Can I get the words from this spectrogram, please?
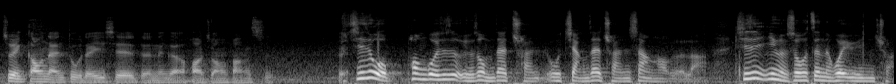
最高难度的一些的那个化妆方式？对，其实我碰过，就是有时候我们在船，我讲在船上好了啦。其实因为有时候真的会晕船，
